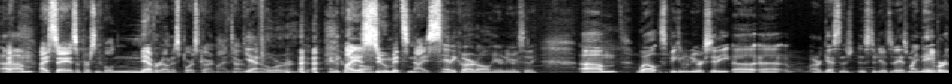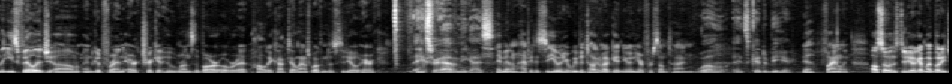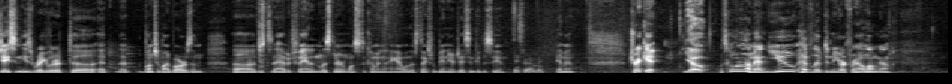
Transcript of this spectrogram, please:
I say as a person who will never own a sports car in my entire life. Yeah, or any car. I at all. I assume it's nice. any car at all here in New York City. Um, well, speaking of New York City, uh, uh, our guest in the, in the studio today is my neighbor in the East Village um, and good friend Erik Trickett, who runs the bar over at Holiday Cocktail Lounge. Welcome to the studio, Erik. Thanks for having me, guys. Hey, man, I'm happy to see you in here. We've been talking about getting you in here for some time. Well, it's good to be here. Yeah, finally. Also in the studio, I got my buddy Jason. He's a regular at, uh, at, at a bunch of my bars and uh, just an avid fan and listener and wants to come in and hang out with us. Thanks for being here, Jason. Good to see you. Thanks for having me. Yeah, man. Trickett. Yo, What's going on, man? You have lived in New York for how long now?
